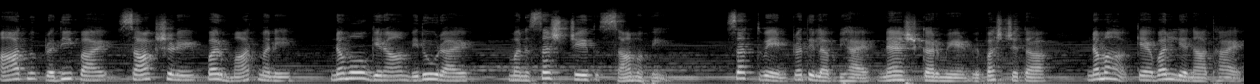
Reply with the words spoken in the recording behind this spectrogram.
आत्म प्रदीपाय साक्षिणे परमात्मने, नमो गिरां विदुराय मनसश्चेत सामपि। सत्वेन प्रतिलभ्याय नैष्कर्मेण विपश्चिता नमः कैवल्यनाथाय,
